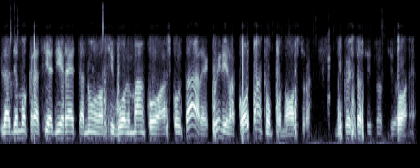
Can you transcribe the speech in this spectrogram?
la democrazia diretta non la si vuole manco ascoltare, quindi la colpa è anche un po' nostra di questa situazione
